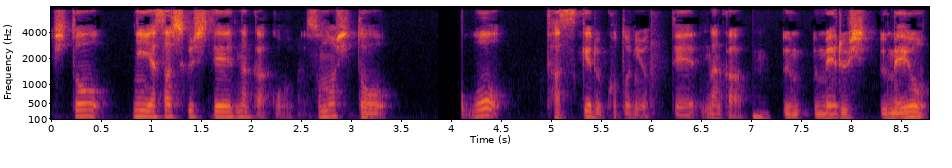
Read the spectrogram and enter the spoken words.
人に優しくして、なんかこう、その人を助けることによって、なんか、う埋めるし、埋めようっ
